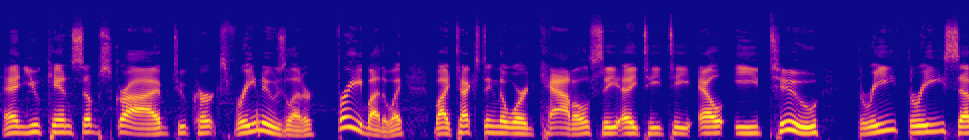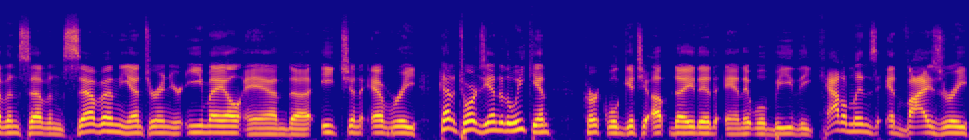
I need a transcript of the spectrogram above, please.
and you can subscribe to Kirk's free newsletter, free, by the way, by texting the word cattle, C A T T L E, to 33777. You enter in your email, and uh, each and every kind of towards the end of the weekend, Kirk will get you updated, and it will be the Cattlemen's Advisory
